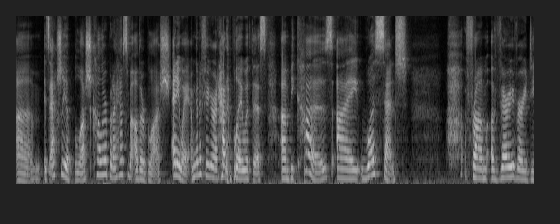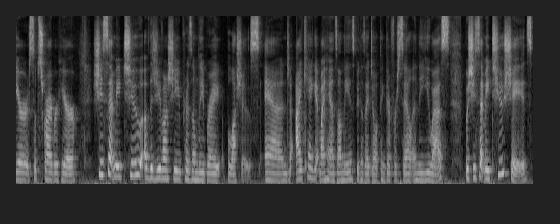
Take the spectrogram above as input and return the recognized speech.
Um, it's actually a blush color, but I have some other blush. Anyway, I'm gonna figure out how to play with this um, because I was sent from a very, very dear subscriber here. She sent me two of the Givenchy Prisme Libre blushes, and I can't get my hands on these because I don't think they're for sale in the US. But she sent me two shades,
